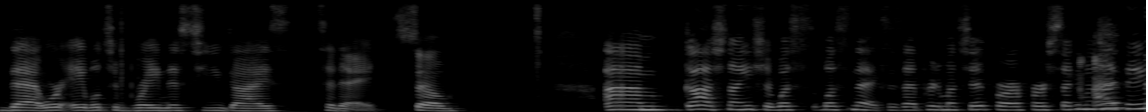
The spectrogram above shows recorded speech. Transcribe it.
that we're able to bring this to you guys today. So. Um, gosh, Naisha, what's what's next? Is that pretty much it for our first segment? I, I think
